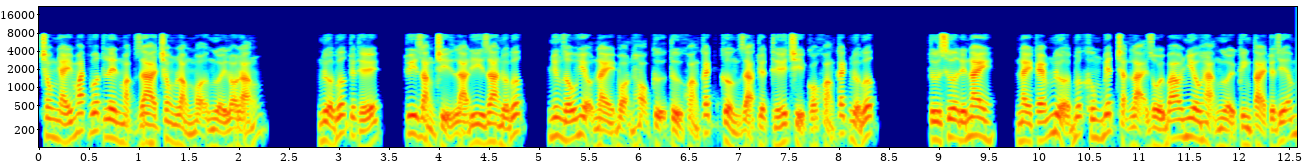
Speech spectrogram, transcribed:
trong nháy mắt vớt lên mặc ra trong lòng mọi người lo lắng. Nửa bước tuyệt thế, tuy rằng chỉ là đi ra nửa bước nhưng dấu hiệu này bọn họ cự tử khoảng cách cường giả tuyệt thế chỉ có khoảng cách nửa bước. Từ xưa đến nay, này kém nửa bước không biết chặn lại rồi bao nhiêu hạng người kinh tài tuyệt diễm,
